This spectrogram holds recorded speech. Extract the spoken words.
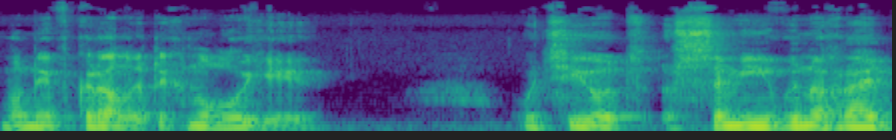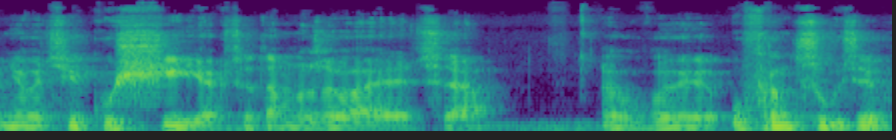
Вони вкрали технології, оці от самі виноградні, оці кущі, як це там називається, в, у французів.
